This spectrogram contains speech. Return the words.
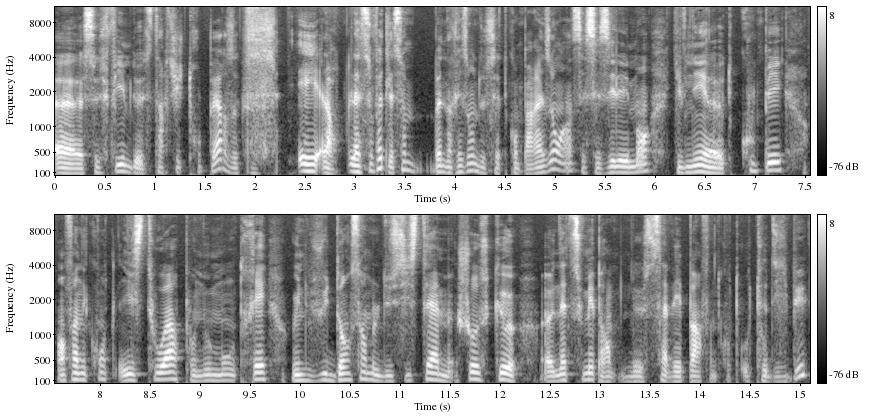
euh, ce film de Starship Troopers. Et alors, la, en fait, la seule bonne raison de cette comparaison, hein, c'est ces éléments qui venaient euh, couper, en fin de compte, l'histoire pour nous montrer une vue d'ensemble du système, chose que Natsume, par exemple, ne savait pas, en fin de compte, au tout début.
